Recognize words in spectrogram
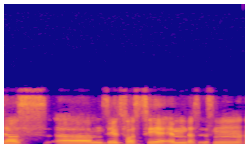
das ähm, Salesforce CRM, das ist ein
